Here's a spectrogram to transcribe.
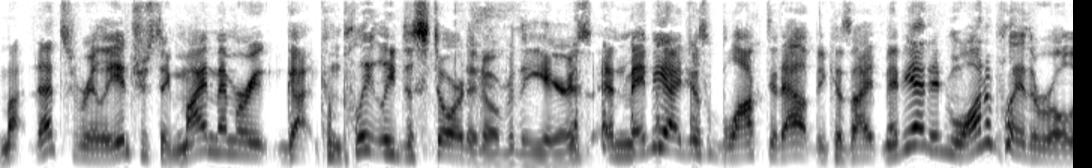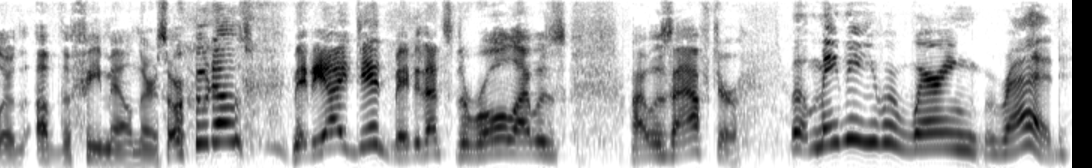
My, that's really interesting. My memory got completely distorted over the years, and maybe I just blocked it out because I maybe I didn't want to play the role of, of the female nurse, or who knows? Maybe I did. Maybe that's the role I was I was after. But maybe you were wearing red,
